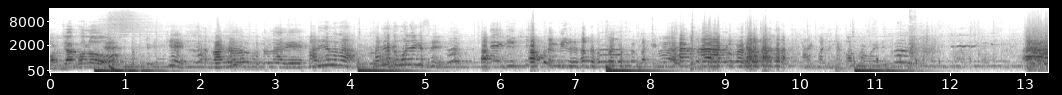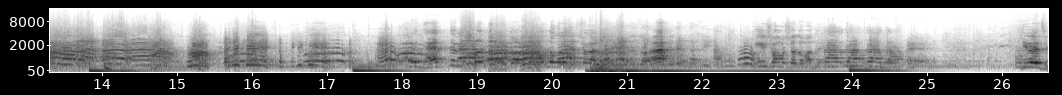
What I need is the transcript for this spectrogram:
দরজা খোলো কে না পারিয়ে তো মরে গেছে মিলে সাথে হত্যা করছেন নাকি সমস্যা তোমাদের। কি হয়েছে?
